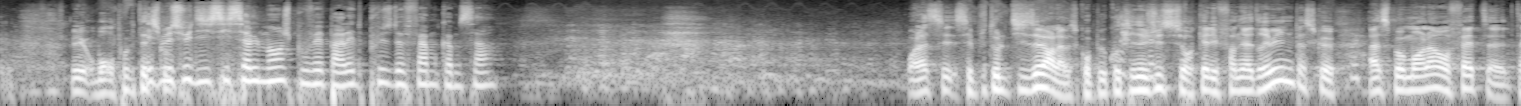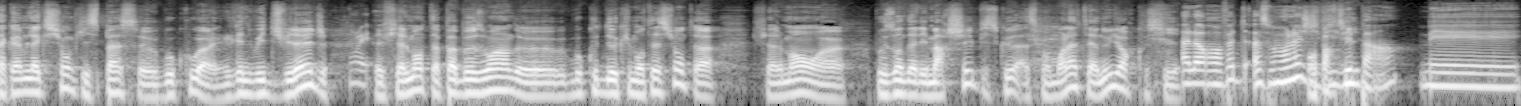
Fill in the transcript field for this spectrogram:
mais bon, on peut Et je me suis dit, si seulement je pouvais parler de plus de femmes comme ça. Voilà, c'est plutôt le teaser là, parce qu'on peut continuer juste sur California Dreaming, parce que à ce moment-là, en fait, tu as quand même l'action qui se passe beaucoup à Greenwich Village, et finalement, tu n'as pas besoin de beaucoup de documentation, tu as finalement euh, besoin d'aller marcher, puisque à ce moment-là, tu es à New York aussi. Alors en fait, à ce moment-là, je ne vivais pas, hein, mais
